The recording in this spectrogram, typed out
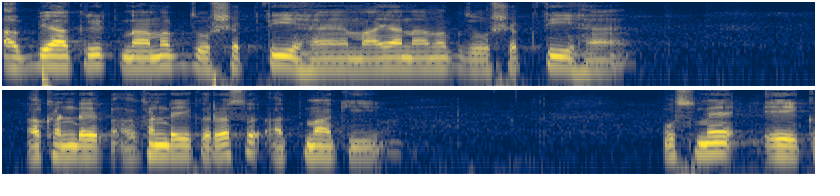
अव्याकृत नामक जो शक्ति है, माया नामक जो शक्ति है, अखंड अखंड एक रस आत्मा की, उसमें एक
